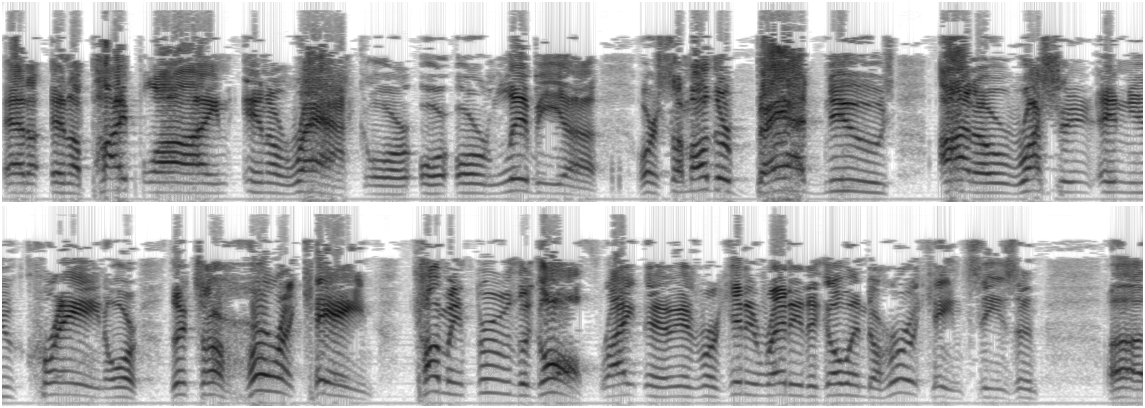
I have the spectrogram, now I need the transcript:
at a, in a pipeline in Iraq or, or, or Libya or some other bad news out of Russia and Ukraine or that's a hurricane coming through the Gulf, right? As we're getting ready to go into hurricane season, uh,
